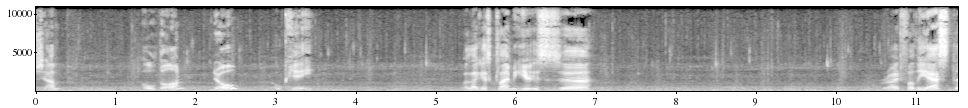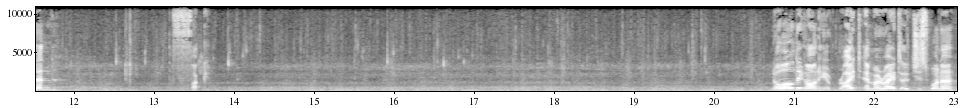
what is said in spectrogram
Jump? Hold on? No? Okay. Well, I guess climbing here is, uh, Right for the ass then? The fuck? No holding on here, right? Am I right? I just wanna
